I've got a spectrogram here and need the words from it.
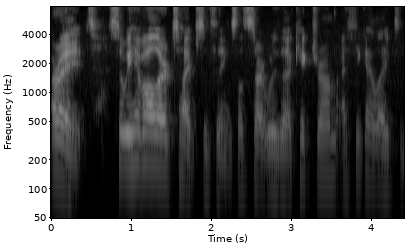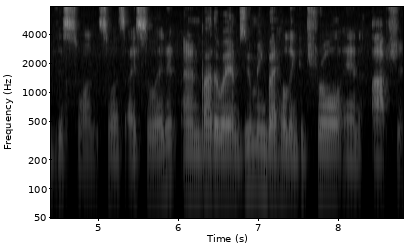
snare. Alright, so we have all our types of things. Let's start with a kick drum. I think I liked this one, so let's isolate it. And by the way, I'm zooming by holding Control and Option.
